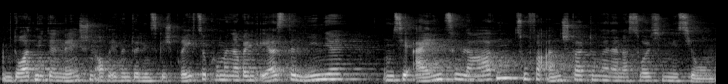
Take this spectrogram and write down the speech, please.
um dort mit den Menschen auch eventuell ins Gespräch zu kommen, aber in erster Linie, um sie einzuladen zu Veranstaltungen einer solchen Mission.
